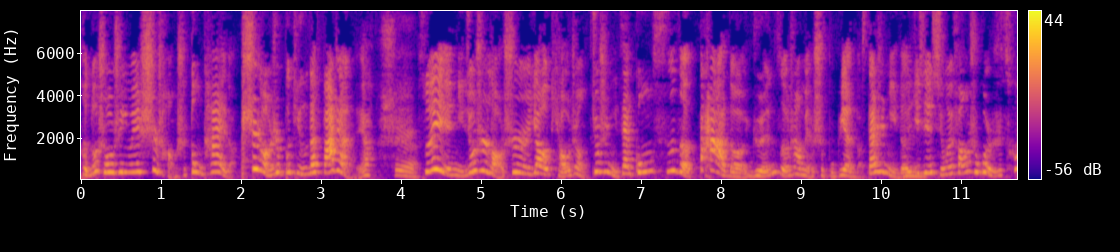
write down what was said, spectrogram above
很多时候是因为市场是动态的，市场是不停的在发展的呀，是，所以你就是老是要调整，就是你在公司的大的原则上面是不变的，但是你的一些行为方式或者是策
